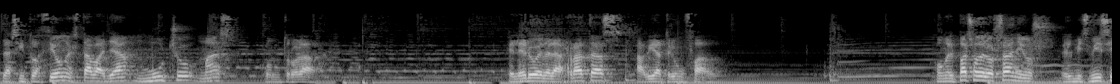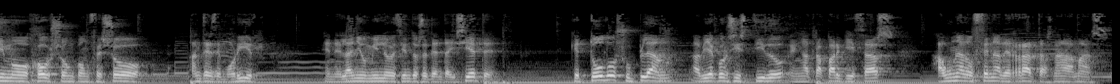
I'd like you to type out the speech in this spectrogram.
la situación estaba ya mucho más controlada. El héroe de las ratas había triunfado. Con el paso de los años, el mismísimo Hobson confesó, antes de morir, en el año 1977, que todo su plan había consistido en atrapar quizás a una docena de ratas nada más,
